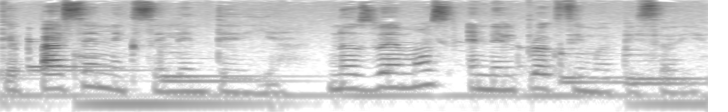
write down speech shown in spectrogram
Que pasen excelente día. Nos vemos en el próximo episodio.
